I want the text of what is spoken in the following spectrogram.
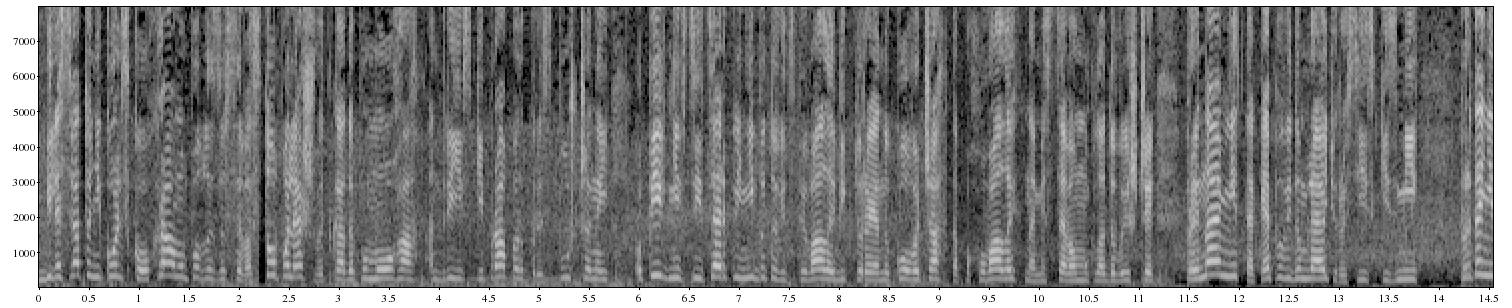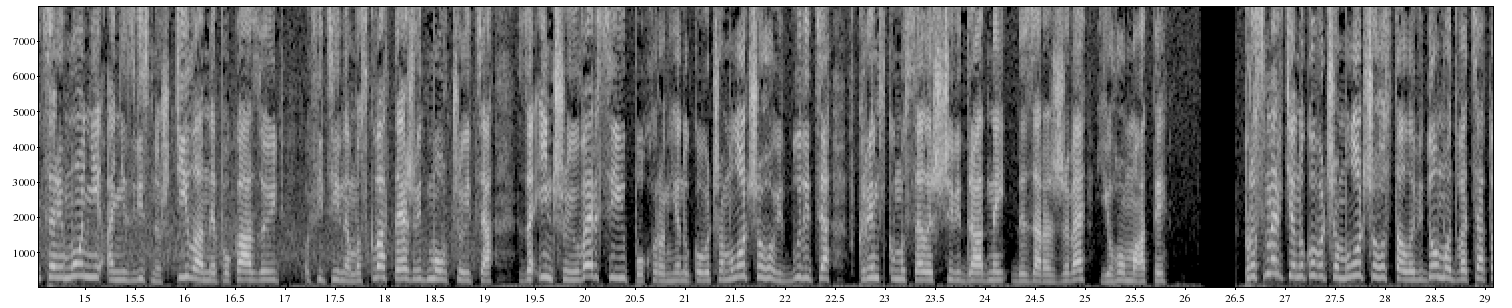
Біля свято-Нікольського храму поблизу Севастополя швидка допомога. Андріївський прапор приспущений. Опівдні в цій церкві нібито відспівали Віктора Януковича та поховали на місцевому кладовищі. Принаймні, таке повідомляють російські ЗМІ. Проте ні церемонії, ані, звісно ж, тіла не показують. Офіційна Москва теж відмовчується. За іншою версією, похорон Януковича-молодшого відбудеться в кримському селищі Відрадний, де зараз живе його мати. Про смерть Януковича молодшого стало відомо 20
